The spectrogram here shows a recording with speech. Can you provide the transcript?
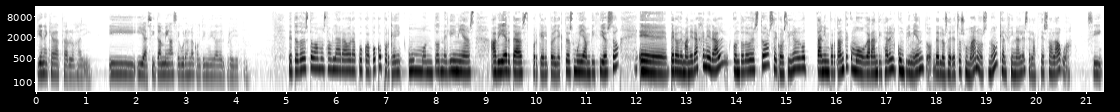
tienes que adaptarlos allí. Y, y así también aseguras la continuidad del proyecto. De todo esto vamos a hablar ahora poco a poco porque hay un montón de líneas abiertas porque el proyecto es muy ambicioso, eh, pero de manera general con todo esto se consigue algo tan importante como garantizar el cumplimiento de los derechos humanos, ¿no? que al final es el acceso al agua. Sí,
